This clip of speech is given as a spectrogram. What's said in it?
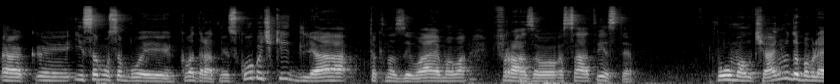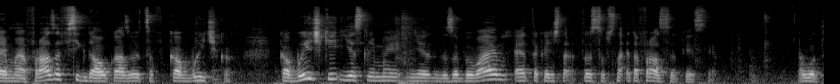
э, и, само собой, квадратные скобочки для так называемого фразового соответствия. По умолчанию добавляемая фраза всегда указывается в кавычках. Кавычки, если мы не забываем, это, конечно, это, собственно, это фраза соответствия. Вот.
